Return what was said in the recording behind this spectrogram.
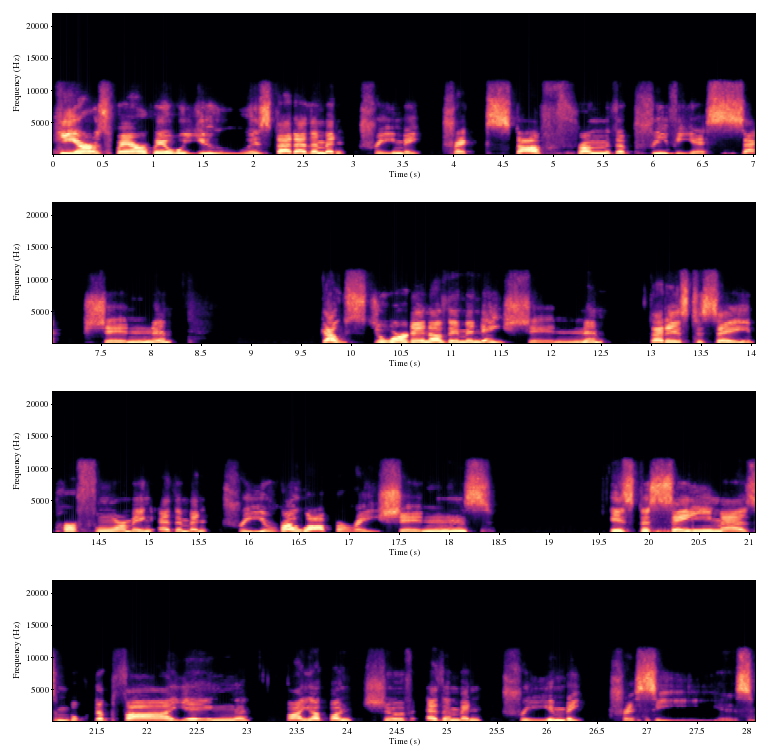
Here's where we'll use that elementary matrix stuff from the previous section. Gauss-Jordan elimination that is to say, performing elementary row operations is the same as multiplying by a bunch of elementary matrices.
